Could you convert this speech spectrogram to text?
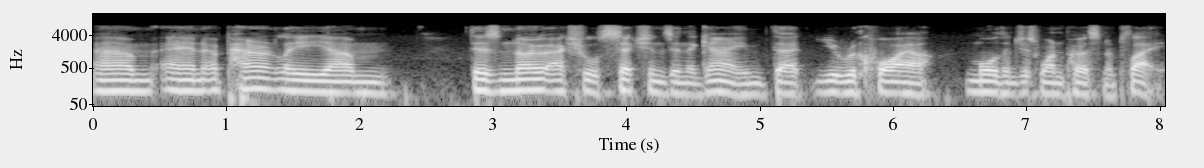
um, and apparently um, there's no actual sections in the game that you require more than just one person to play,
